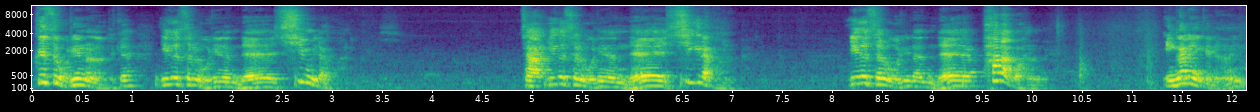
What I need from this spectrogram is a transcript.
그래서 우리는 어떻게? 이것을 우리는 내심이라고 하는 거예요. 자, 이것을 우리는 내식이라고 하는 거예요. 이것을 우리는 내파라고 하는 거예요. 인간에게는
